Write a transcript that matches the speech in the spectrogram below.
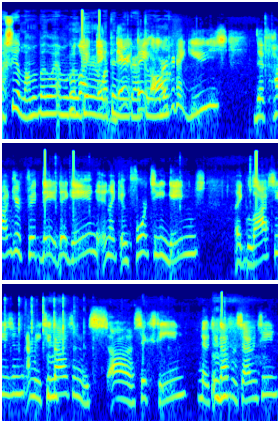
I see a llama by the way. I'm gonna go like get a they, weapon and grab they the are gonna use the hundred fit they they gained in like in 14 games. Like last season, I mean Mm-hmm. 2016, no 2017,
